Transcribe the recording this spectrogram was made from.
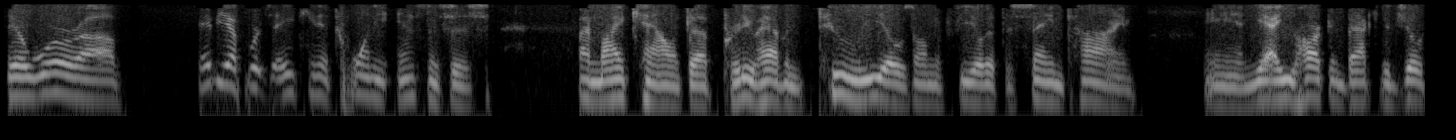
There were uh, maybe upwards of 18 to 20 instances, by my count, uh, Purdue having two Leos on the field at the same time. And yeah, you harken back to the Joe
